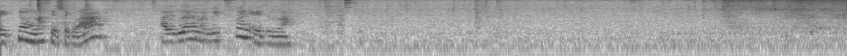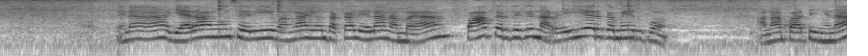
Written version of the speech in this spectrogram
வெட்டின ஒன்று சேர்த்துக்கலாம். அதுக்குள்ளே நம்ம மிக்ஸ் பண்ணி விட்டுடலாம். ஏன்னா இறாவும் சரி வெங்காயம் தக்காளி எல்லாம் நம்ம பார்க்குறதுக்கு நிறைய இருக்கமே இருக்கும். ஆனால் பார்த்தீங்கன்னா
